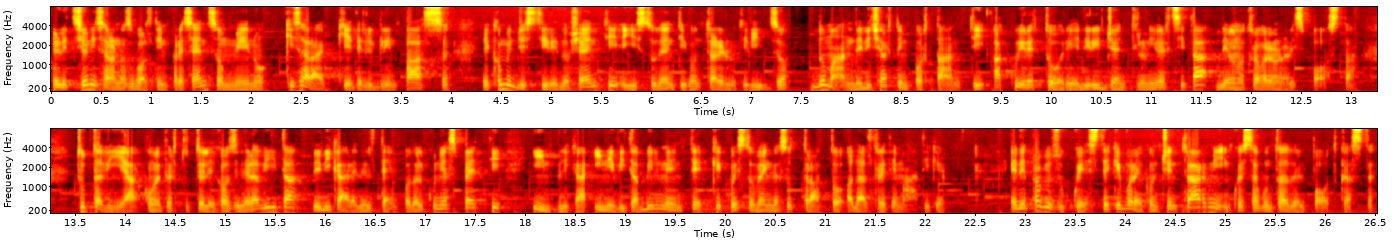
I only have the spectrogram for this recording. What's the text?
Le lezioni saranno svolte in presenza o meno, chi sarà a chiedere il Green Pass e come gestire i docenti e gli studenti contrari all'utilizzo? Domande di certo importanti a cui rettori e dirigenti dell'università devono trovare una risposta. Tuttavia, come per tutte le cose della vita, dedicare del tempo ad alcuni aspetti implica inevitabilmente che questo venga sottratto ad altre tematiche ed è proprio su queste che vorrei concentrarmi in questa puntata del podcast.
